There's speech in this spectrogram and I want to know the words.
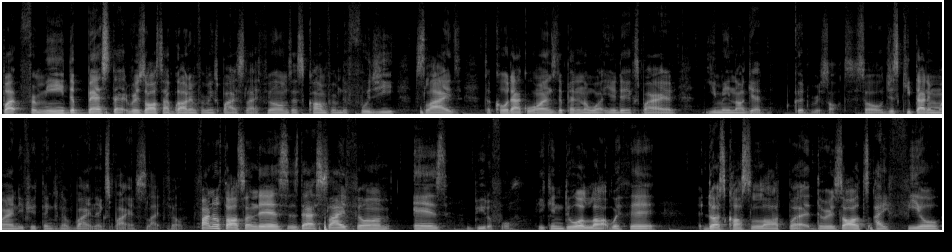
But for me, the best that results I've gotten from expired slide films has come from the Fuji slides. The Kodak ones, depending on what year they expired, you may not get good results. So just keep that in mind if you're thinking of buying expired slide film. Final thoughts on this is that slide film is beautiful. You can do a lot with it. It does cost a lot, but the results I feel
